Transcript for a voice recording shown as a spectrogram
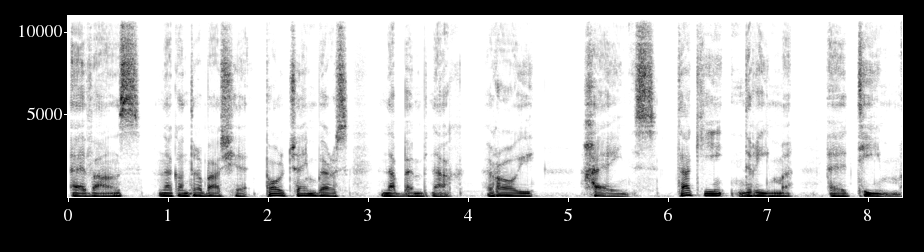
Evans, na kontrabasie Paul Chambers, na bębnach Roy Haynes. Taki Dream e, Team.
